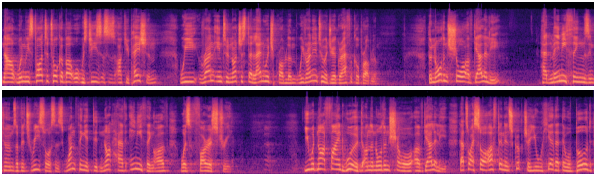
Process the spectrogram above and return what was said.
Now, when we start to talk about what was Jesus' occupation, we run into not just a language problem, we run into a geographical problem. The northern shore of Galilee had many things in terms of its resources. One thing it did not have anything of was forestry. You would not find wood on the northern shore of Galilee. That's why so often in scripture you will hear that they will build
